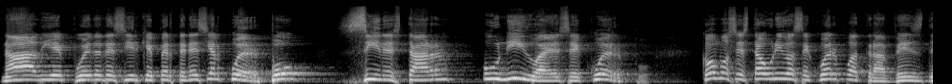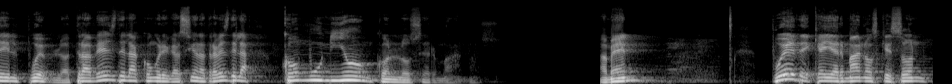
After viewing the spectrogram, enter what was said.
Nadie puede decir que pertenece al cuerpo sin estar unido a ese cuerpo. ¿Cómo se está unido a ese cuerpo? A través del pueblo, a través de la congregación, a través de la comunión con los hermanos. Amén. Puede que haya hermanos que son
